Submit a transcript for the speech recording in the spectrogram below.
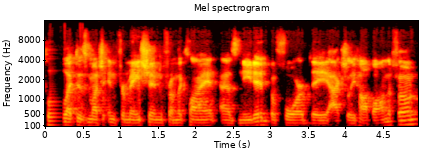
collect as much information from the client as needed before they actually hop on the phone.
